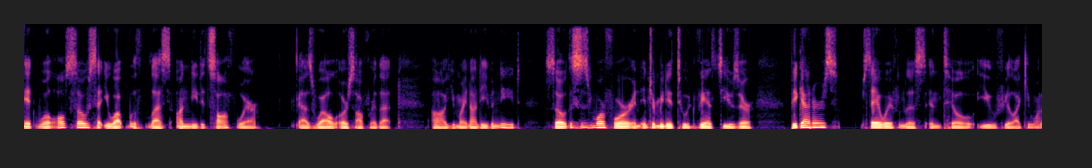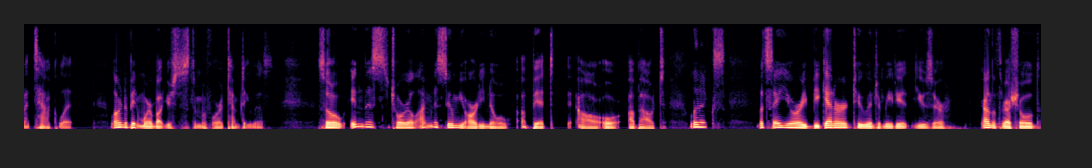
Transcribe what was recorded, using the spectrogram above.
It will also set you up with less unneeded software as well, or software that uh, you might not even need. So this is more for an intermediate to advanced user. Beginners, stay away from this until you feel like you want to tackle it. Learn a bit more about your system before attempting this. So in this tutorial, I'm going to assume you already know a bit uh, or about Linux. Let's say you're a beginner to intermediate user on the threshold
